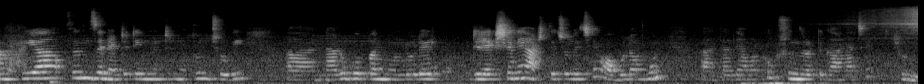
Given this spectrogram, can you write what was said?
কারণ প্রিয়া ফিল্মস অ্যান্ড এন্টারটেনমেন্টের নতুন ছবি নারু গোপাল মণ্ডলের ডিরেকশনে আসতে চলেছে অবলম্বন। তাতে আমার খুব সুন্দর একটা গান আছে, শুনুন।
